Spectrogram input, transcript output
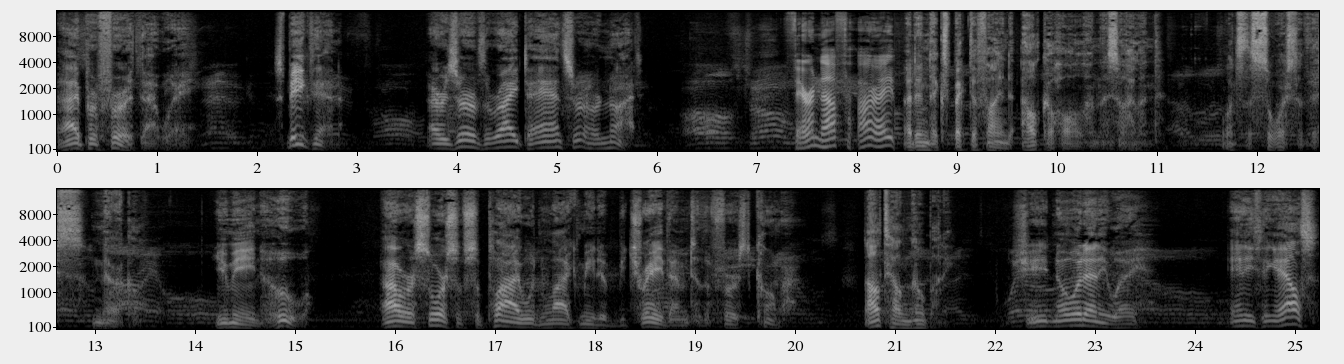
I prefer it that way. Speak then. I reserve the right to answer or not. Fair enough. All right. I didn't expect to find alcohol on this island. What's the source of this miracle? You mean who? Our source of supply wouldn't like me to betray them to the first comer. I'll tell nobody. She'd know it anyway. Anything else?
